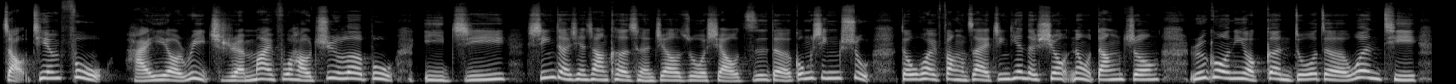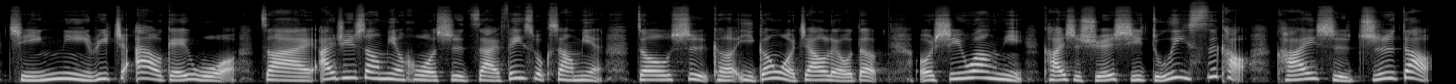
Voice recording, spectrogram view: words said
找天赋。还有 Reach 人脉富豪俱乐部，以及新的线上课程叫做小资的攻心术，都会放在今天的 Show Note 当中。如果你有更多的问题，请你 Reach out 给我，在 IG 上面或是在 Facebook 上面，都是可以跟我交流的。我希望你开始学习独立思考，开始知道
